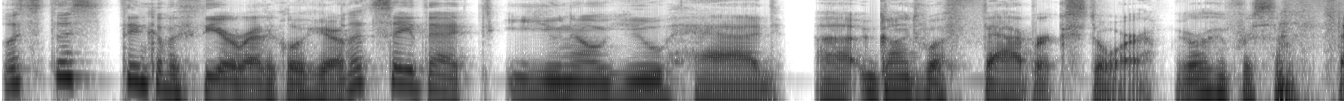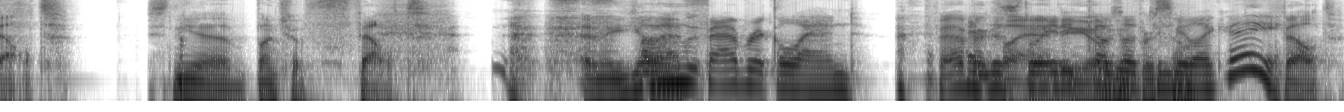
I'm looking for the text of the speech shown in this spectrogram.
let's let's think of a theoretical here. Let's say that you know you had uh, gone to a fabric store. You're looking for some felt. Just need a bunch of felt. And a young that Fabricland. fabric and this land, lady comes up to me like, hey, felt.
